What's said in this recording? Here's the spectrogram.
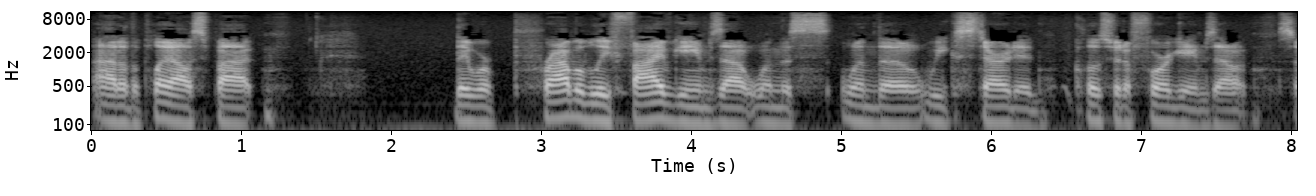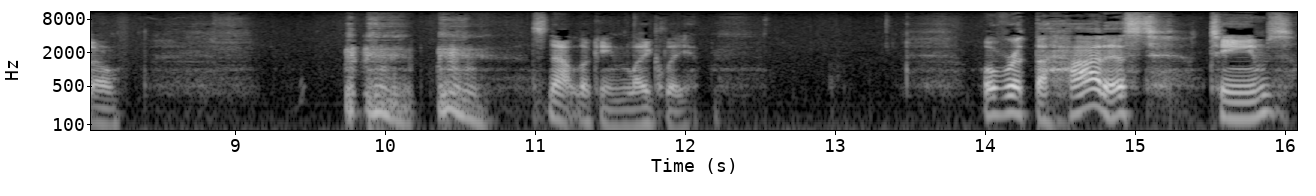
out of the playoff spot. They were probably five games out when this when the week started, closer to four games out. So it's not looking likely. Over at the hottest teams,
